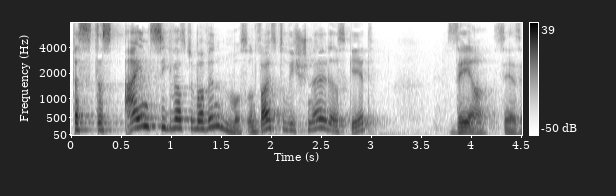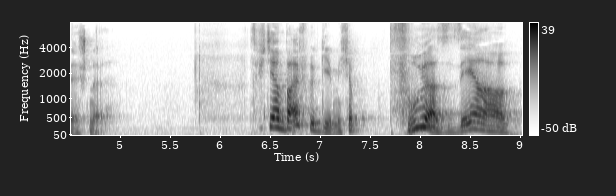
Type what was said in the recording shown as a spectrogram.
Das ist das Einzige, was du überwinden musst. Und weißt du, wie schnell das geht? Sehr, sehr, sehr schnell. Lass mich dir ein Beispiel geben. Ich habe früher sehr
